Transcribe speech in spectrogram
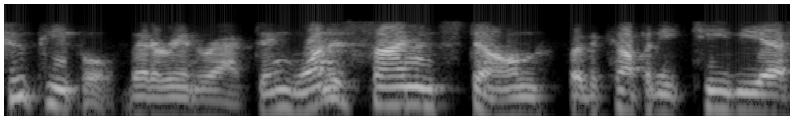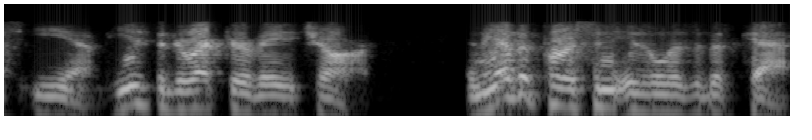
two people that are interacting. One is Simon Stone for the company TBS EM. He is the director of HR. And the other person is Elizabeth Cash.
